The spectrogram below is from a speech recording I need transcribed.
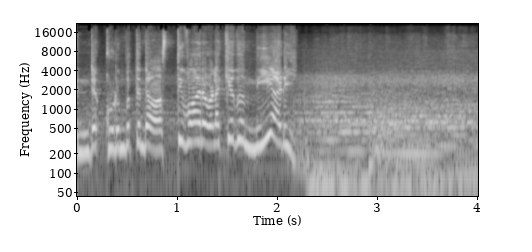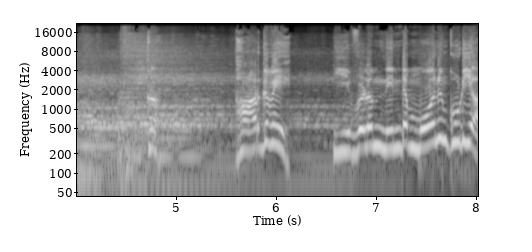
എന്റെ കുടുംബത്തിന്റെ അസ്ഥിവാരം ഇളക്കിയത് നീ അടി ഭാർഗവേ ഇവളും നിന്റെ മോനും കൂടിയാ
